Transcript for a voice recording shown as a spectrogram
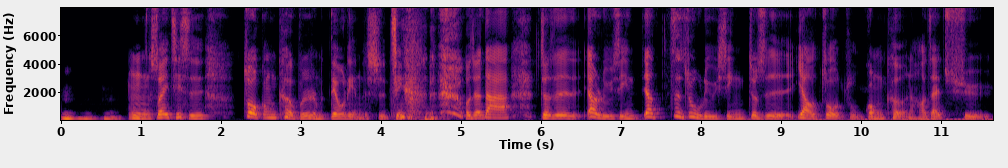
嗯嗯嗯，嗯，所以其实做功课不是什么丢脸的事情。我觉得大家就是要旅行，要自助旅行，就是要做足功课，然后再去，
